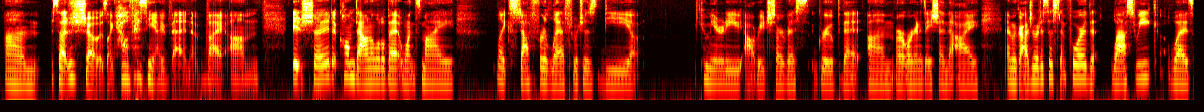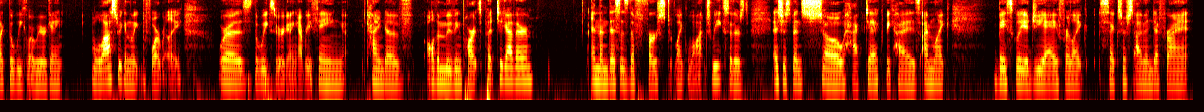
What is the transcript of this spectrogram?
Um, so that just shows like how busy I've been. But um, it should calm down a little bit once my like stuff for Lyft, which is the community outreach service group that um, or organization that I am a graduate assistant for. That last week was like the week where we were getting, well, last week and the week before, really. Whereas the weeks we were getting everything kind of all the moving parts put together. And then this is the first like launch week. So there's, it's just been so hectic because I'm like basically a GA for like six or seven different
